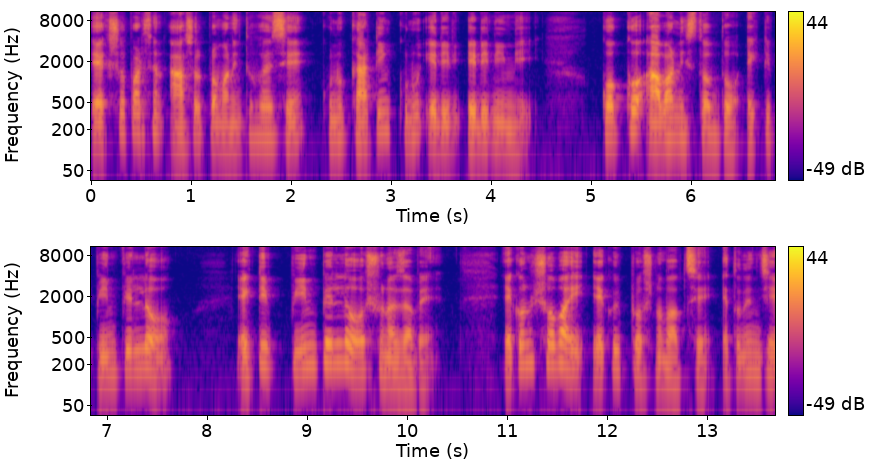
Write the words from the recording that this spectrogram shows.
একশো পার্সেন্ট আসল প্রমাণিত হয়েছে। কোনো কাটিং, কোনো এডিটিং নেই। কক্ষ আবার নিস্তব্ধ। একটি পিন পেললেও একটি পিন পেললেও শোনা যাবে। এখন সবাই একই প্রশ্ন ভাবছে। এতদিন যে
